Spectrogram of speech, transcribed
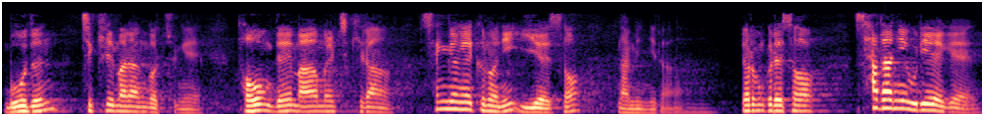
모든 지킬 만한 것 중에 더욱 내 마음을 지키라 생명의 근원이 이에서 남이니라. 여러분 그래서 사단이 우리에게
